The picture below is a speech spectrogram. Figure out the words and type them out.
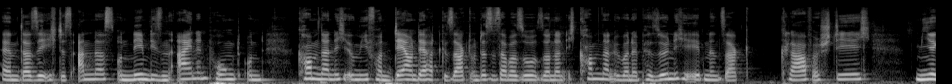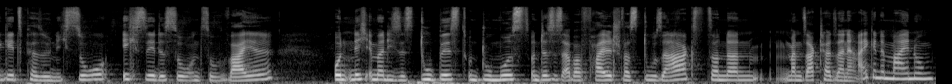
ähm, da sehe ich das anders und nehme diesen einen Punkt und komme dann nicht irgendwie von der und der hat gesagt und das ist aber so, sondern ich komme dann über eine persönliche Ebene und sage, klar, verstehe ich, mir geht es persönlich so, ich sehe das so und so, weil. Und nicht immer dieses du bist und du musst und das ist aber falsch, was du sagst, sondern man sagt halt seine eigene Meinung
